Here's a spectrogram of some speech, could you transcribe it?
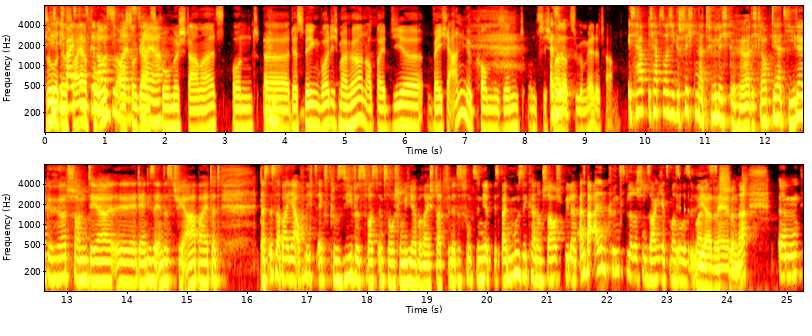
so ich, ich das weiß war ganz ja für genau, uns was du auch so ganz ja, ja. komisch damals und äh, deswegen wollte ich mal hören, ob bei dir welche angekommen sind und sich also, mal dazu gemeldet haben. Ich habe ich hab solche Geschichten natürlich gehört. Ich glaube, die hat jeder gehört schon, der, äh, der in dieser Industry arbeitet das ist aber ja auch nichts Exklusives, was im Social Media Bereich stattfindet. Das funktioniert, ist bei Musikern und Schauspielern, also bei allem Künstlerischen, sage ich jetzt mal so, ist überall ja, dasselbe. Das ne? Ähm,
